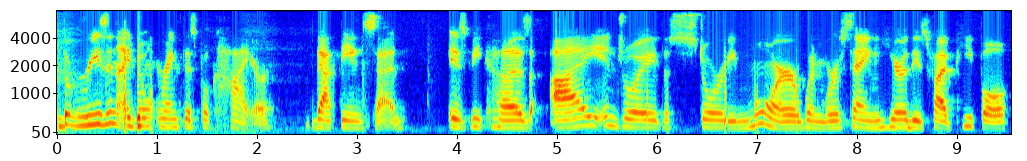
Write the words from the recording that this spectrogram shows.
The reason I don't rank this book higher, that being said, is because I enjoy the story more when we're saying here are these five people.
